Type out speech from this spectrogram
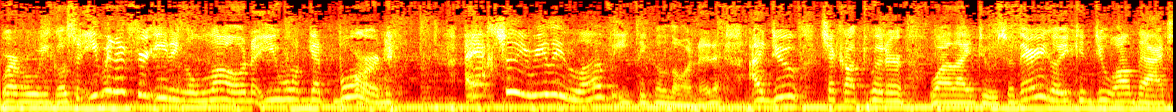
wherever we go. So even if you're eating alone, you won't get bored. I actually really love eating alone. And I do check out Twitter while I do. So there you go. You can do all that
